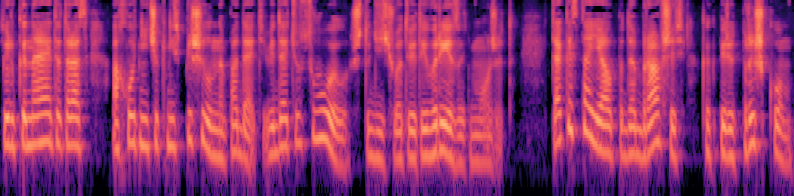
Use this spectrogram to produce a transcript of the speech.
Только на этот раз охотничек не спешил нападать, видать, усвоил, что дичь в ответ и врезать может. Так и стоял, подобравшись, как перед прыжком,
